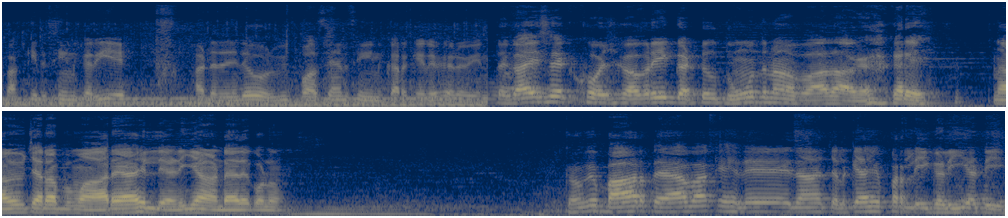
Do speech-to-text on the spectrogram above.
ਬਾਕੀ ਦੀ ਸੀਨ ਕਰੀਏ। ਸਾਡੇ ਦੇ ਹੋਰ ਵੀ ਪਾਸਿਆਂ ਸੀਨ ਕਰਕੇ ਤੇ ਫਿਰ ਤੇ ਗਾਇਸ ਇੱਕ ਖੁਸ਼ਖਬਰੀ ਗੱਟੂ ਦੋ ਦਿਨਾਂ ਬਾਅਦ ਆ ਗਿਆ ਘਰੇ। ਨਾਲੇ ਵਿਚਾਰਾ ਬਿਮਾਰ ਆ ਹਿੱਲਿਆ ਨਹੀਂ ਜਾਣ ਡਿਆ ਇਹਦੇ ਕੋਲੋਂ। ਕਿਉਂਕਿ ਬਾਹਰ ਤੇ ਆ ਵਾ ਕਿਸੇ ਦੇ ਇਦਾਂ ਚਲ ਗਿਆ ਸੀ ਪਰਲੀ ਗਲੀ ਸਾਡੀ।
